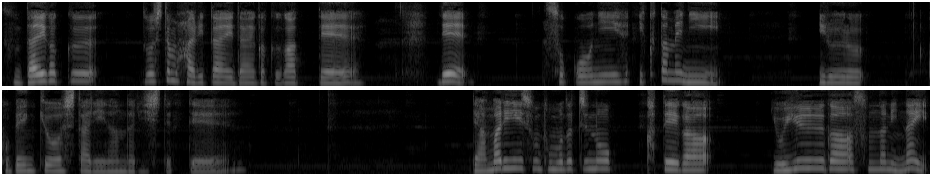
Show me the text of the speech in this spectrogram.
その大学、どうしても入りたい大学があって、で、そこに行くために、いろいろこう勉強したりなんだりしてて、で、あまりその友達の家庭が余裕がそんなにない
